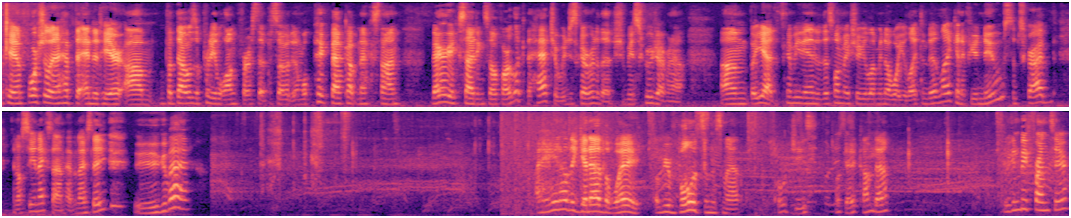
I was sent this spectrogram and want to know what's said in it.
Okay, unfortunately, I have to end it here. Um, but that was a pretty long first episode, and we'll pick back up next time. Very exciting so far. Look, the hatchet. We just got rid of that. It should be a screwdriver now. Um, but yeah, that's gonna be the end of this one. Make sure you let me know what you liked and didn't like, and if you're new, subscribe, and I'll see you next time. Have a nice day. Goodbye. I hate how they get out of the way of your bullets in this map. Oh, jeez. Okay, calm down. We can be friends here.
